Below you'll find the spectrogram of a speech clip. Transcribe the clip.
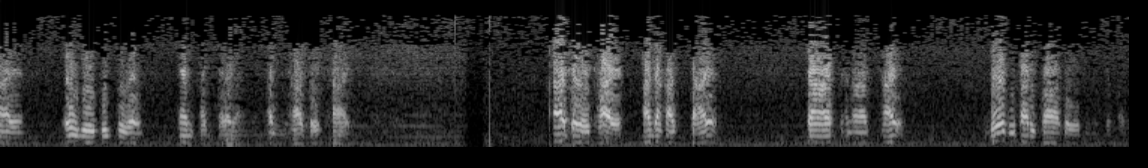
ආය ඔහුගේ කුතුල තැන්පත් කරගන්න අධ්‍යාසෝ ඡාය ආසෝ ඡාය අදහස් ඡාය ප්‍රාර්ථනා ඡාය බෝධි පරිපාකයේ පිහිටපද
